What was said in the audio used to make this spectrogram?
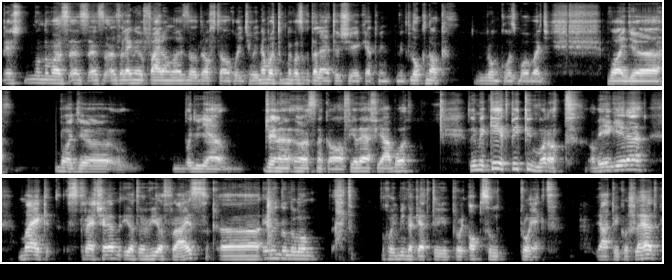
és mondom, az, ez, ez, ez a legnagyobb fájdalom ez a drafttal, hogy, hogy nem adtuk meg azokat a lehetőségeket, mint, mint Loknak, Broncosból, vagy, vagy, vagy, vagy ugye Jalen Hurtsnek a Philadelphiából. Tehát még két pickünk maradt a végére, Mike Stretchen, illetve Will Fries. Én úgy gondolom, hát, hogy mind a kettő abszolút projekt játékos lehet.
